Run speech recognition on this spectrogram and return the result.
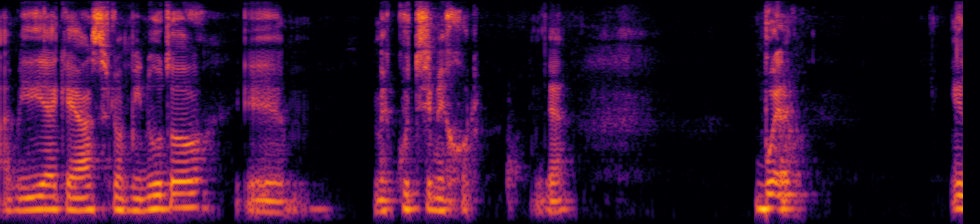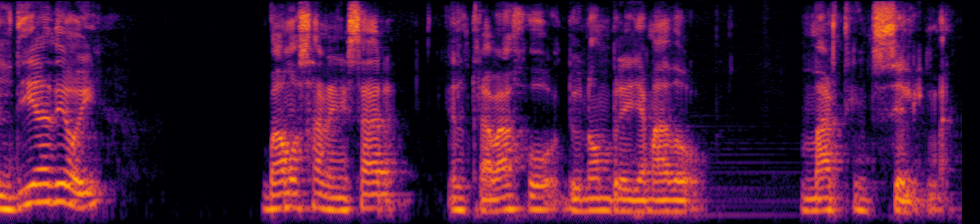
a medida que avancen los minutos eh, me escuche mejor. ¿ya? Bueno, el día de hoy vamos a analizar el trabajo de un hombre llamado Martin Seligman.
